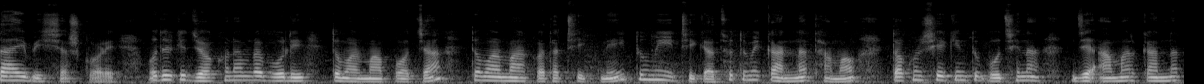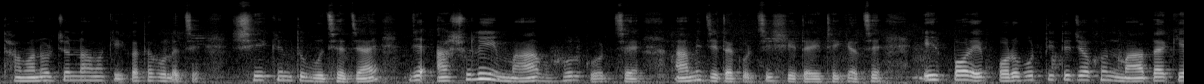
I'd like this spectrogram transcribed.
তাই বিশ্বাস করে। ওদেরকে যখন আমরা বলি, তোমার মা পচা, তোমার মার কথা ঠিক নেই, তুমিই ঠিক আছো, তুমি কান্না থামাও, তখন সে কিন্তু বোঝে না যে আমার কান্না থামানোর জন্য আমাকে এই কথা বলেছে। সে কিন্তু বুঝে যায় যে আসলেই মা ভুল করছে, আমি যেটা করছি সেটাই ঠিক আছে। এরপরে পরবর্তীতে যখন মা তাকে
